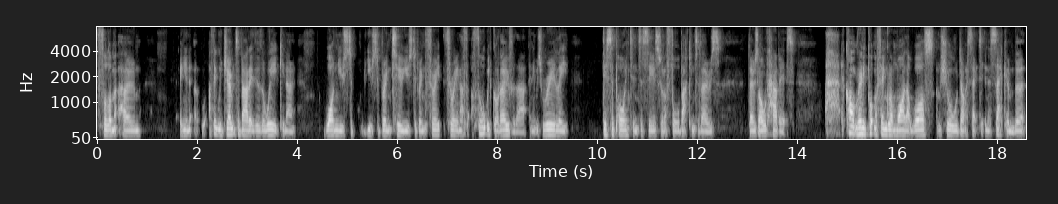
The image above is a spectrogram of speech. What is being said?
Fulham at home. And you know, I think we joked about it the other week. You know, one used to used to bring two, used to bring three, three, and I, th- I thought we'd got over that. And it was really disappointing to see us sort of fall back into those those old habits. I can't really put my finger on why that was. I'm sure we'll dissect it in a second, but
